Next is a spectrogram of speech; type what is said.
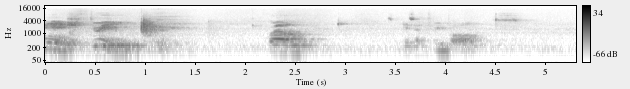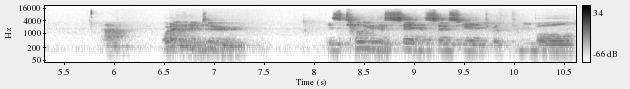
KH3, well, is a three ball. Um, what I'm going to do is tell you the set associated to a three ball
